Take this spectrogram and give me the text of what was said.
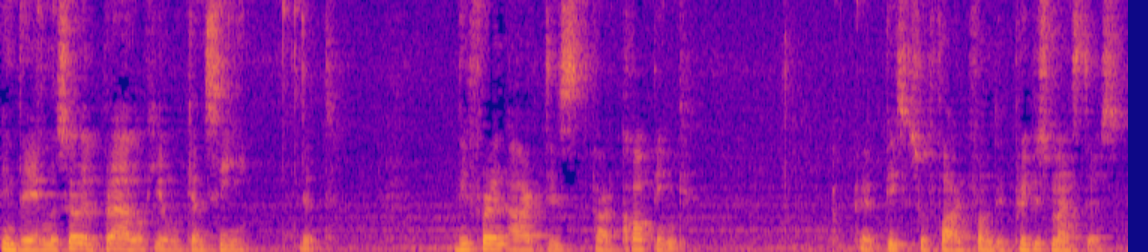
in the Museo del Prado, here we can see that different artists are copying uh, pieces of art from the previous masters.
